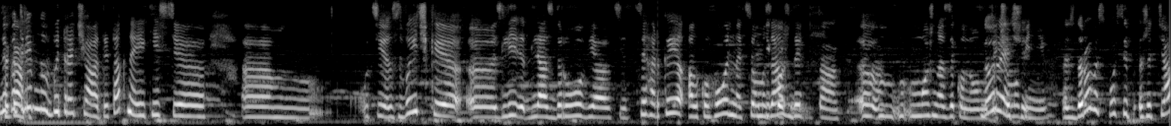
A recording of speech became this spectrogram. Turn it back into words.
Не така- потрібно витрачати так на якісь е, ем, оці звички е, злі для здоров'я, ці цигарки, алкоголь на цьому ко- завжди так. е, м- можна зекономити. До Чому б речі, і ні? Здоровий спосіб життя,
